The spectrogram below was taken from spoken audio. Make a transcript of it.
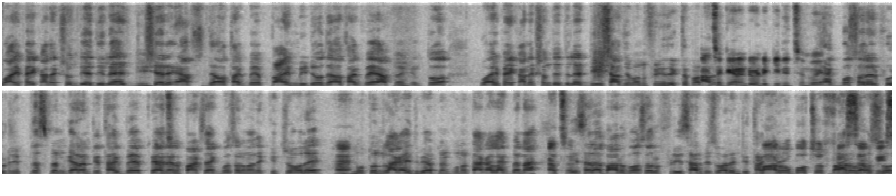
ওয়াইফাই কানেকশন দিয়ে দিলে ডিশের অ্যাপস দেওয়া থাকবে প্রাইম ভিডিও দেওয়া থাকবে আপনার কিন্তু ওয়াইফাই কানেকশন দিয়ে দিলে ডিশ আজীবন ফ্রি দেখতে পারবে। আচ্ছা গ্যারান্টি ওয়ারেন্টি কি দিচ্ছেন ভাই? এক বছরের ফুল রিপ্লেসমেন্ট গ্যারান্টি থাকবে প্যানেল আচ্ছা। পার্টস এক বছরের মধ্যে কিছু হলে হ্যাঁ। নতুন লাগাই দিবে আপনার কোনো টাকা লাগবে না। আচ্ছা। এছাড়া বারো বছর ফ্রি সার্ভিস ওয়ারেন্টি থাকবে। বারো বছর free service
